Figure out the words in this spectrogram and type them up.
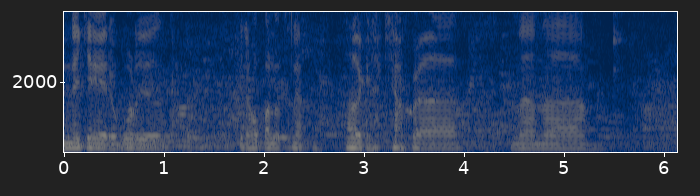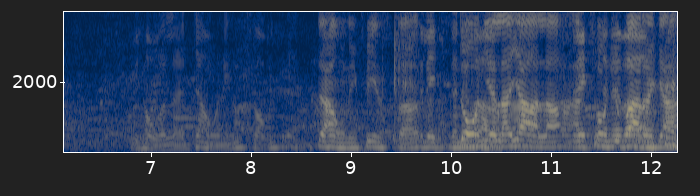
Negredo borde ju kunna hoppa något snäpp högre kanske. Men eh, vi har väl eh, Downing också, har vi inte det? Downing finns där. Släkten Daniel. Ayala, Antonio. Barragan.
